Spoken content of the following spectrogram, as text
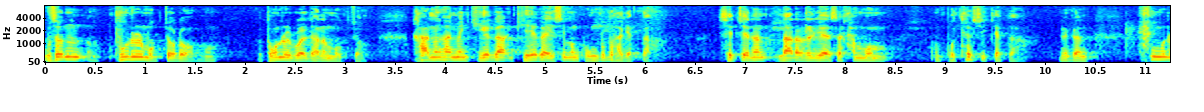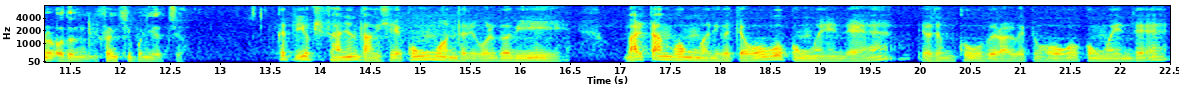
우선은 부를 목적으로 돈을 벌자 하는 목적. 가능하면 기회가 기회가 있으면 공부도 하겠다. 셋째는 나라를 위해서 한 몸 보탤 수 있겠다. 그러니까 행운을 얻은 그런 기분이었죠. 그때 64년 당시에 공무원들의 월급이 말단 공무원이 그때 5급 공무원인데 요즘 구급이라고 했더니 5급 공무원인데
